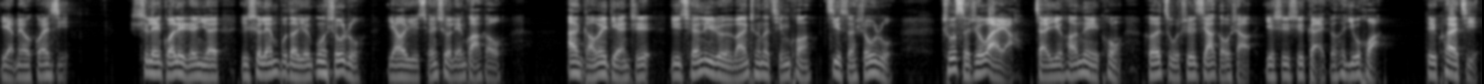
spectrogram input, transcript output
也没有关系。社联管理人员与社联部的员工收入也要与全社联挂钩，按岗位点值与全利润完成的情况计算收入。除此之外呀，在银行内控和组织架构上也实施改革和优化。对会计、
